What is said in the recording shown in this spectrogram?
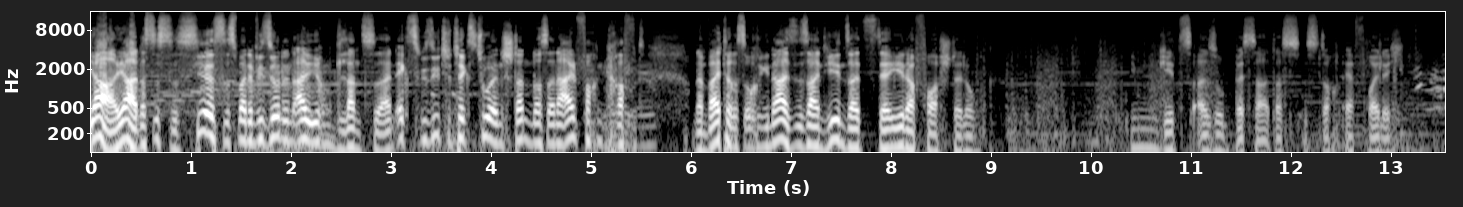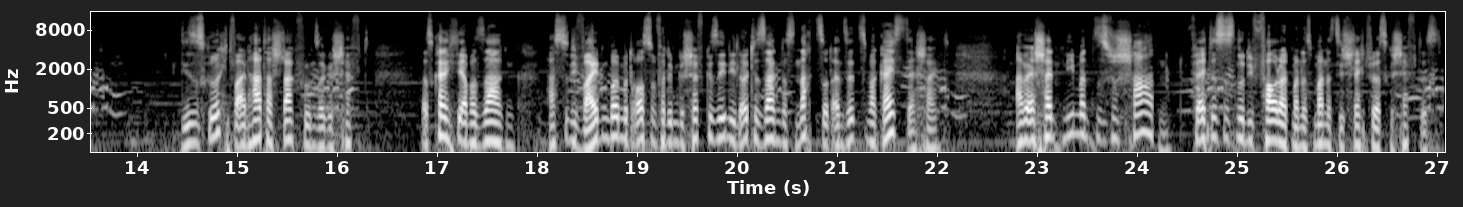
Ja, ja, das ist es. Hier ist es, meine Vision in all ihrem Glanze. Eine exquisite Textur entstanden aus einer einfachen Kraft. Und ein weiteres Originaldesign jenseits der jeder Vorstellung. Ihm geht's also besser. Das ist doch erfreulich. Dieses Gerücht war ein harter Schlag für unser Geschäft. Das kann ich dir aber sagen. Hast du die Weidenbäume draußen vor dem Geschäft gesehen? Die Leute sagen, dass nachts dort ein seltsamer Geist erscheint. Aber er scheint niemanden zu schaden. Vielleicht ist es nur die Faulheit meines Mannes, die schlecht für das Geschäft ist.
